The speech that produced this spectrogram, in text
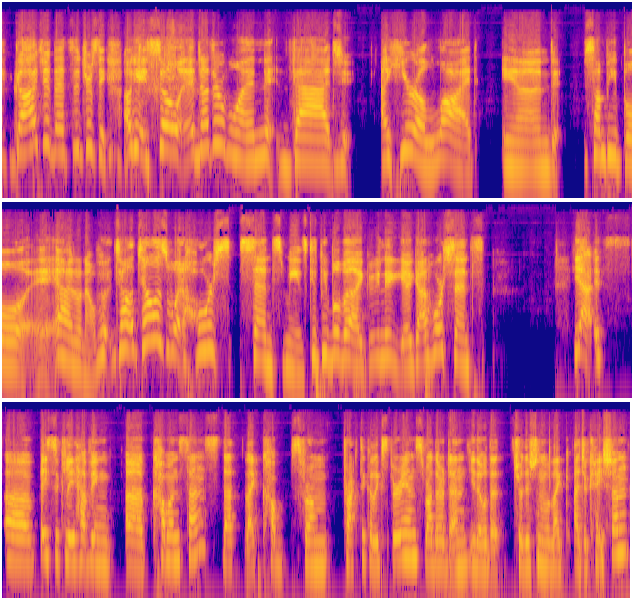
gotcha. That's interesting. Okay, so another one that I hear a lot, and some people, I don't know. Tell tell us what horse sense means, because people be like, you know, you got horse sense. yeah it's uh, basically having a common sense that like comes from practical experience rather than you know the traditional like education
